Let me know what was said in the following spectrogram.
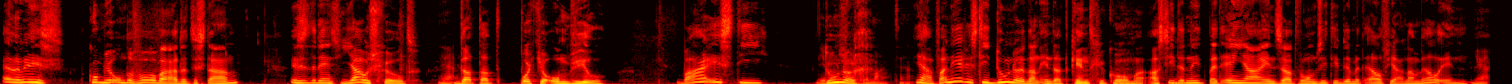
En ineens kom je onder voorwaarden te staan. Is het ineens jouw schuld Ja, dat dat potje omviel? Waar is die die doener. gemaakt, ja. ja, wanneer is die doener dan in dat kind gekomen? Als die er niet met één jaar in zat, waarom zit hij er met elf jaar dan wel in? Ja.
